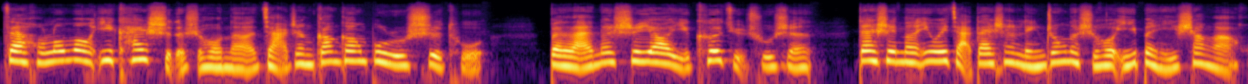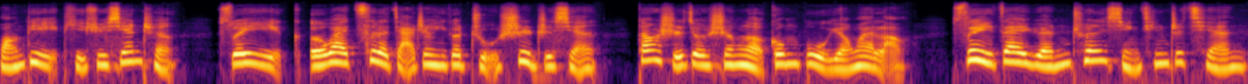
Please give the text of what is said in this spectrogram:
在《红楼梦》一开始的时候呢，贾政刚刚步入仕途，本来呢是要以科举出身。但是呢，因为贾代善临终的时候以本一上啊，皇帝体恤先臣，所以额外赐了贾政一个主事之衔，当时就升了工部员外郎。所以在元春省亲之前，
